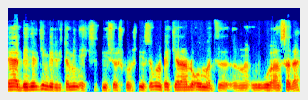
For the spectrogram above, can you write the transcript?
Eğer belirgin bir vitamin eksikliği söz konusu değilse bunun pek yararlı olmadığını vurgulansa da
